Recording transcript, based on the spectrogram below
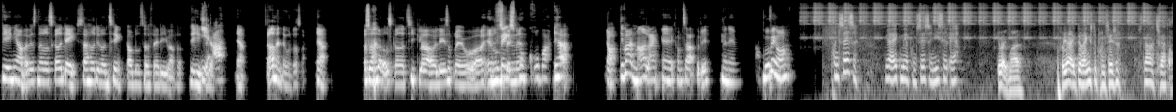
blive enige om, at hvis den havde været skrevet i dag, så havde det været en ting, der var blevet taget fat i i hvert fald. Det er helt Ja. sikkert. Ja. Så havde man da undret sig. Ja. Og så har der været skrevet artikler og læserbreve og andet spændende. Facebook-grupper. Ja. Nå, det var en meget lang øh, kommentar på det. Men øh, moving on. Prinsesse. Jeg er ikke mere prinsesse, end I selv er. Det var ikke meget. For jeg er ikke det ringeste prinsesse. Snarere tværtom.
